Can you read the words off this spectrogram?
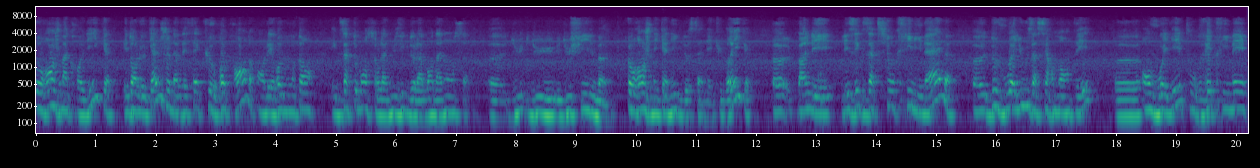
Orange Macronique et dans lequel je n'avais fait que reprendre en les remontant exactement sur la musique de la bande-annonce euh, du, film Orange Mécanique de Stanley Kubrick, euh, ben les, exactions criminelles de voyous assermentés euh, envoyés pour réprimer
